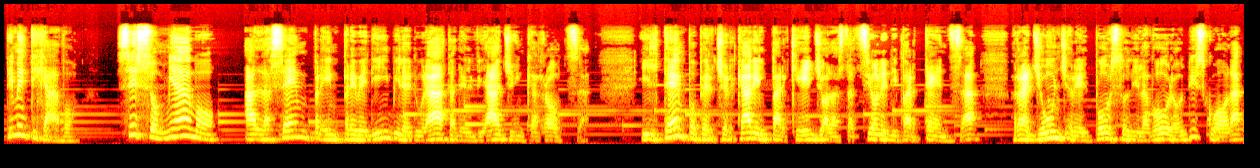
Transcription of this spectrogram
Dimenticavo, se sommiamo alla sempre imprevedibile durata del viaggio in carrozza il tempo per cercare il parcheggio alla stazione di partenza, raggiungere il posto di lavoro o di scuola,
